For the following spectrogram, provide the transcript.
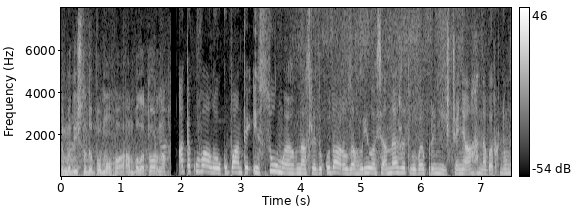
медичну допомогу амбулаторно. Атакували окупанти із Суми. Внаслідок удару загорілося нежитлове приміщення. На верхньому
